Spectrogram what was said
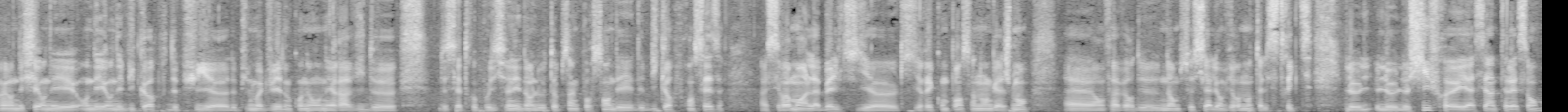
Oui, en effet, on est, on est, on est Bicorp depuis, euh, depuis le mois de juillet, donc on est, on est ravis de, de s'être positionné dans le top 5% des, des Bicorp françaises. Euh, c'est vraiment un label qui, euh, qui récompense un engagement en faveur de normes sociales et environnementales strictes. Le, le, le chiffre est assez intéressant.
